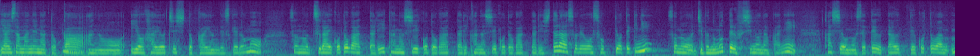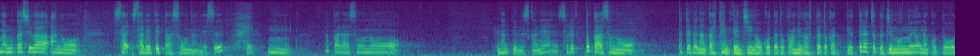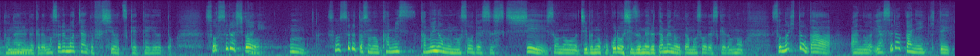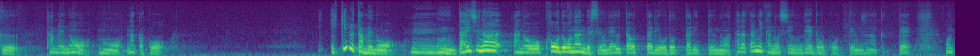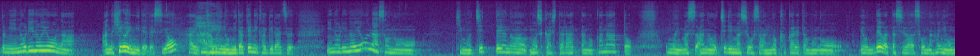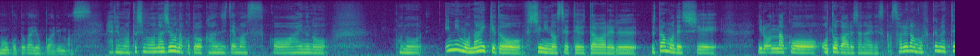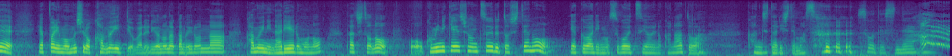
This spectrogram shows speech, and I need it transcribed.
八重様ねなとか、うん、あの伊予早落ちしとか言うんですけどもその辛いことがあったり楽しいことがあったり悲しいことがあったりしたらそれを即興的にその自分の持ってる節の中に歌詞を載せて歌うっていうことは、まあ、昔はあのさされてたそうなんです。はい。うん、だからそのなんていうんですかね。それとかその例えば何か天変地異が起こったとか雨が降ったとかって言ったらちょっと呪文のようなことを唱えるんだけども、うん、それもちゃんと節をつけて言うと。そうすると、うん、そうするとその神神の実もそうですしその自分の心を鎮めるための歌もそうですけどもその人があの安らかに生きていくためのもうなんかこう生きるためのうん、うん、大事なあの行動なんですよね。歌ったり踊ったりっていうのは。ただ単に楽しんでどうこうっていうんじゃなくって本当に祈りのようなあの広い意味でですよ、はい、はい、神の実だけに限らず祈りのようなその気持ちっていうのはもしかしたらあったのかなと思います。あのチリマシオさんの書かれたものを読んで私はそんなふうに思うことがよくあります。いやでも私も同じようなことを感じてます。こうアイヌのこの意味もないけど節に乗せて歌われる歌もですしいろんなこう音があるじゃないですかそれらも含めてやっぱりもうむしろカムイって呼ばれる世の中のいろんなカムイになり得るものたちとのこうコミュニケーションツールとしての役割もすごい強いのかなとは感じたりしてます。そうですね、は い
